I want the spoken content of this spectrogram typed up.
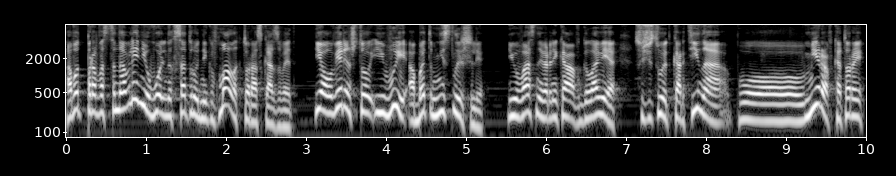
А вот про восстановление уволенных сотрудников мало кто рассказывает. Я уверен, что и вы об этом не слышали. И у вас наверняка в голове существует картина по мира, в которой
